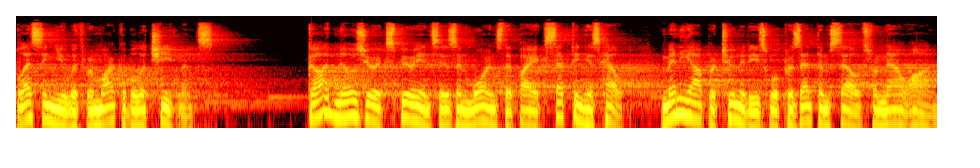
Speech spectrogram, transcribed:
blessing you with remarkable achievements. God knows your experiences and warns that by accepting His help, many opportunities will present themselves from now on.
